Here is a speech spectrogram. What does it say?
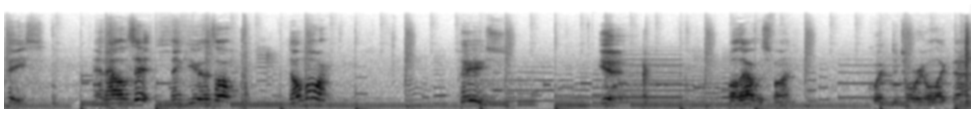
Peace. And now that's it. Thank you. That's all. No more. Peace. Yeah. Well, that was fun. Quick tutorial like that.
